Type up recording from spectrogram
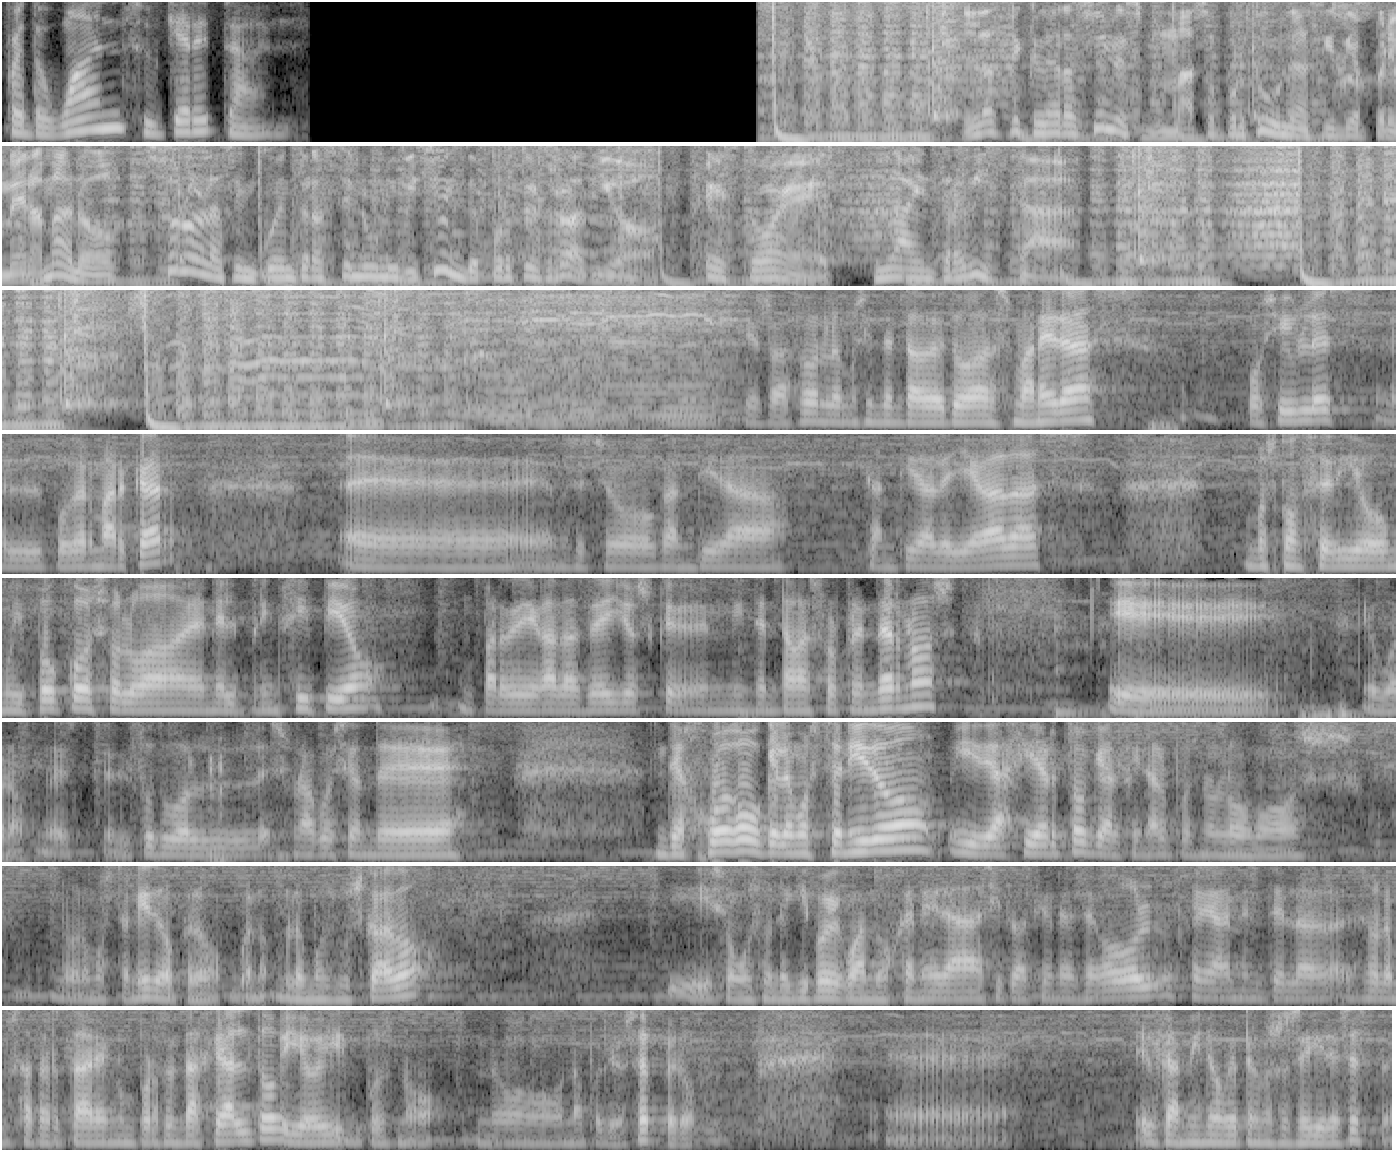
for the ones who get it done. Las declaraciones más oportunas y de primera mano solo las encuentras en Univisión Deportes Radio. Esto es La Entrevista. Tienes razón, lo hemos intentado de todas maneras posibles el poder marcar. Eh, hemos hecho cantidad, cantidad de llegadas. Hemos concedido muy poco, solo en el principio, un par de llegadas de ellos que intentaban sorprendernos. Y, y bueno, el fútbol es una cuestión de, juego que lo hemos tenido y de acierto que al final pues no lo hemos, no lo hemos tenido, pero bueno, lo hemos buscado y somos un equipo que cuando genera situaciones de gol generalmente solemos acertar en un porcentaje alto y hoy pues no, no, no ha podido ser, pero eh, el camino que tenemos que seguir es este.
